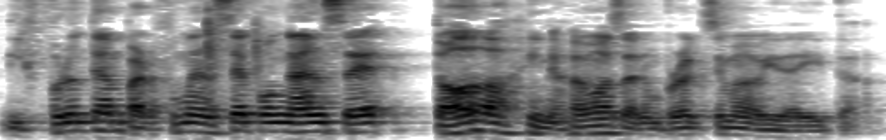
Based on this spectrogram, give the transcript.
disfruten, perfúmense, pónganse todo y nos vemos en un próximo videito.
